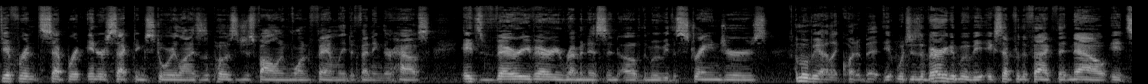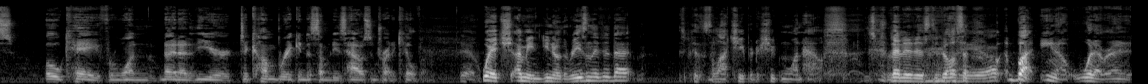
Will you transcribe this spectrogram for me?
different, separate, intersecting storylines as opposed to just following one family defending their house. It's very, very reminiscent of the movie The Strangers, a movie I like quite a bit. it- which is a very good movie, except for the fact that now it's okay for one night out of the year to come break into somebody's house and try to kill them. yeah Which I mean, you know, the reason they did that is because it's a lot cheaper to shoot in one house than it is to do also. Yeah. But you know, whatever. And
